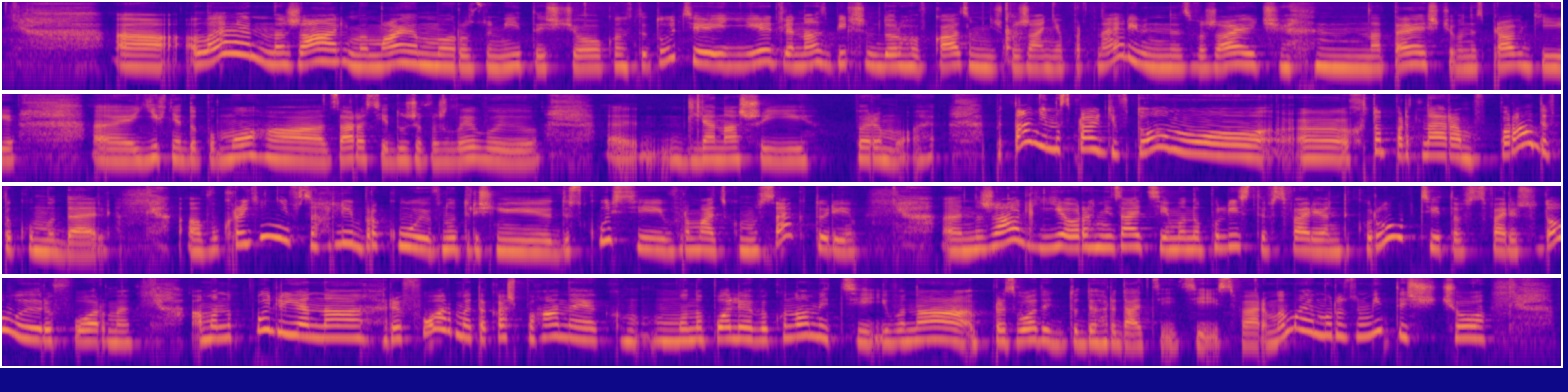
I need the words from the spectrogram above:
Але, на жаль, ми маємо розуміти, що Конституція є для нас більшим дороговказом, ніж бажання партнерів, незважаючи на те, що вони справді е, їхня допомога зараз є дуже важливою е, для нашої перемоги. Питання насправді в тому, е, хто партнерам порадив таку модель. В Україні взагалі бракує внутрішньої дискусії в громадському секторі. Е, на жаль, є організації монополісти в сфері антикорупції та в сфері судової реформи. А монополія на реформи така ж погана, як монополія в економіці, і вона призводить до деградації цієї сфери. Ми маємо розуміти, що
